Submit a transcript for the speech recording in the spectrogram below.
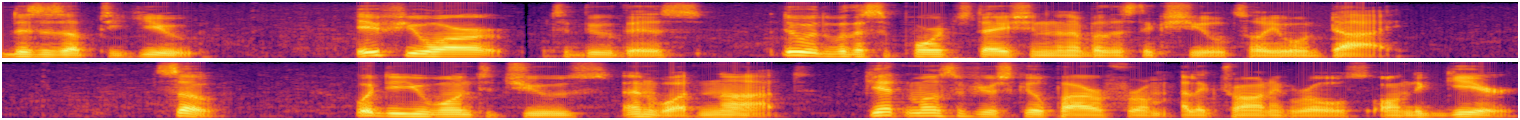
this is up to you. If you are to do this, do it with a support station and a ballistic shield so you won't die. So, what do you want to choose and what not? Get most of your skill power from electronic rolls on the gear.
